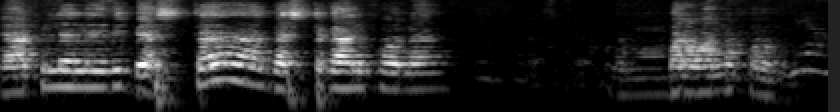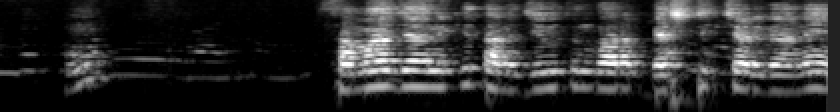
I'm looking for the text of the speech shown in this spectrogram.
యాపిల్ అనేది బెస్టా బెస్ట్ కాని ఫోనా? Number one phone. సమాజానికి తన జీవితం ద్వారా బెస్ట్ ఇచ్చాడు కానీ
